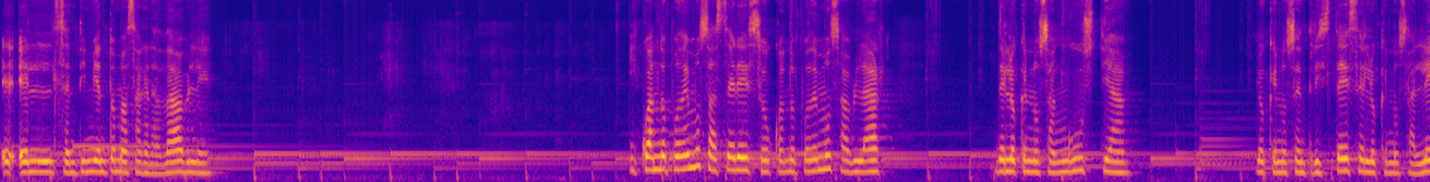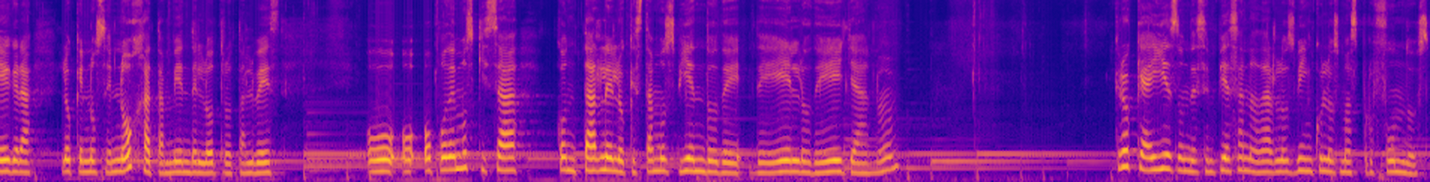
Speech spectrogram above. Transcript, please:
e-, el sentimiento más agradable. Y cuando podemos hacer eso, cuando podemos hablar de lo que nos angustia, lo que nos entristece, lo que nos alegra, lo que nos enoja también del otro tal vez. O, podemos quizá contarle lo que estamos viendo de, él o de ella, ¿no? Creo que ahí es donde se empiezan a dar los vínculos más profundos.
